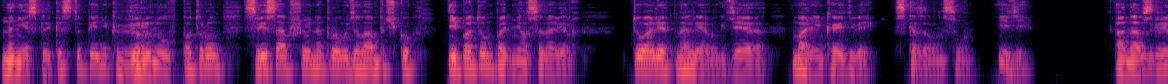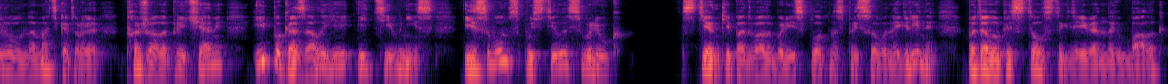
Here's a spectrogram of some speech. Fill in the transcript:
на несколько ступенек, вернул в патрон свисавшую на проводе лампочку и потом поднялся наверх. «Туалет налево, где маленькая дверь», — сказал он Свон. «Иди». Она взглянула на мать, которая пожала плечами и показала ей идти вниз, и Свон спустилась в люк. Стенки подвала были из плотно спрессованной глины, потолок из толстых деревянных балок,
